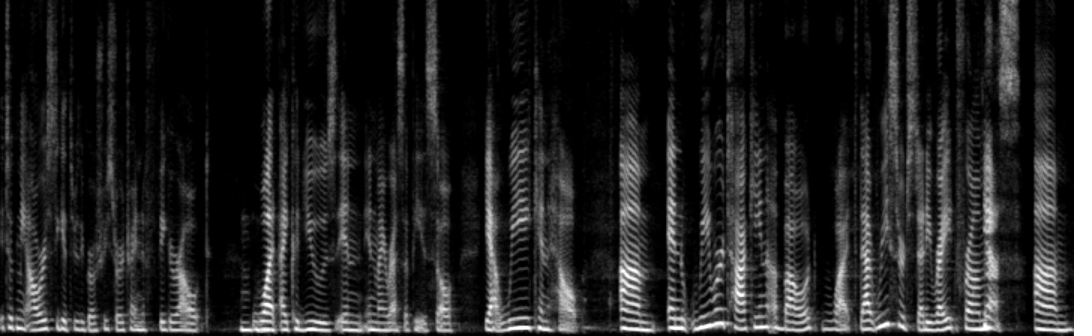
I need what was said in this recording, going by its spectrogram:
it took me hours to get through the grocery store trying to figure out mm-hmm. what I could use in in my recipes. So yeah, we can help. Um, and we were talking about what that research study, right? From yes, um,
